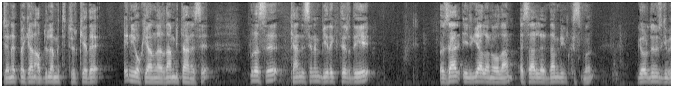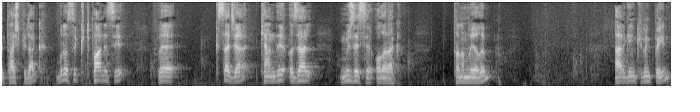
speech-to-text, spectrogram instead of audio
Cennet Mekan Abdülhamit Türkiye'de en iyi okuyanlardan bir tanesi. Burası kendisinin biriktirdiği özel ilgi alanı olan eserlerden bir kısmı. Gördüğünüz gibi taş plak. Burası kütüphanesi ve kısaca kendi özel müzesi olarak tanımlayalım. Ergin Külünk Bey'in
